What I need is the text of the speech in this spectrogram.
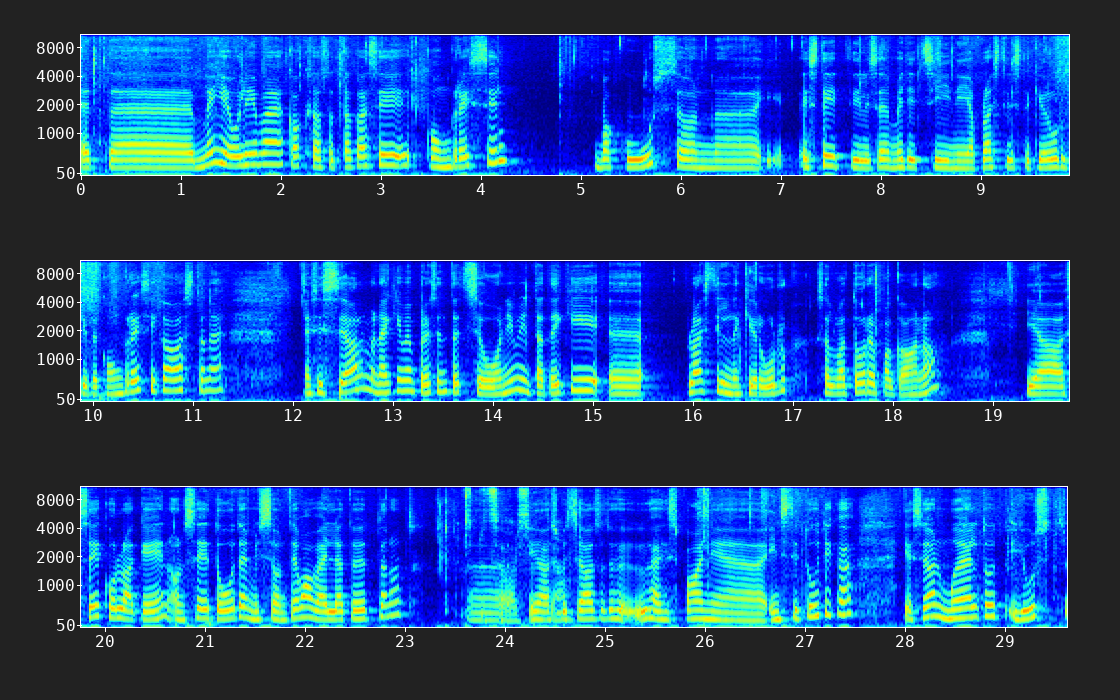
et äh, meie olime kaks aastat tagasi kongressil Bakuus, see on äh, esteetilise meditsiini ja plastiliste kirurgide kongress iga-aastane. ja siis seal me nägime presentatsiooni, mida tegi äh, plastiline kirurg Salvatore Pagano. ja see kollageen on see toode, mis on tema välja töötanud ja spetsiaalselt ühe, Hispaania instituudiga ja see on mõeldud just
